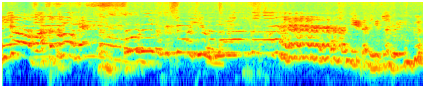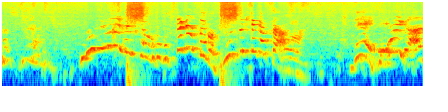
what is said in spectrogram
昼間はもう朝撮ろうねそうだよ逃げた逃げた逃げためっちゃもうここ来たかったのずっと来たかったで出会いがあ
